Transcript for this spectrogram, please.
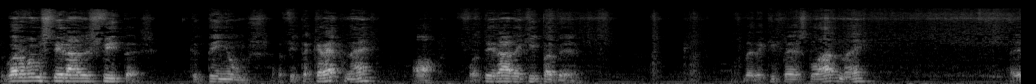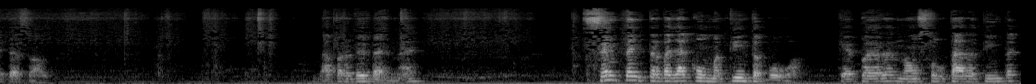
agora vamos tirar as fitas que tínhamos, a fita crepe, né? Ó, vou tirar aqui para ver. Vou ver aqui para este lado, né? Aí pessoal, Dá para ver bem, né? Sempre tem que trabalhar com uma tinta boa, que é para não soltar a tinta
